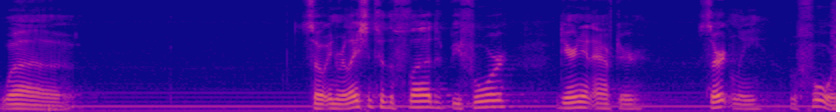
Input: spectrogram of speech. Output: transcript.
Well, so, in relation to the flood, before, during, and after, certainly before,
